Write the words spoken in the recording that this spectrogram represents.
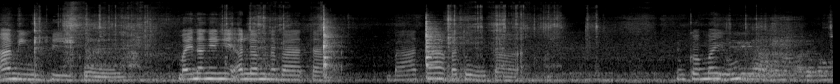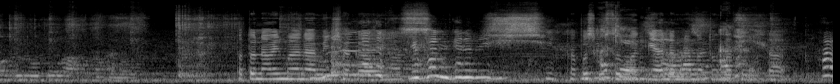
aming biko. May nangingialam na bata. Bata, batuta. Yung kamay, oh. Patunawin muna namin siya, guys. Your hand gonna be... Tapos gusto mag-alam naman itong batuta. Ha?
